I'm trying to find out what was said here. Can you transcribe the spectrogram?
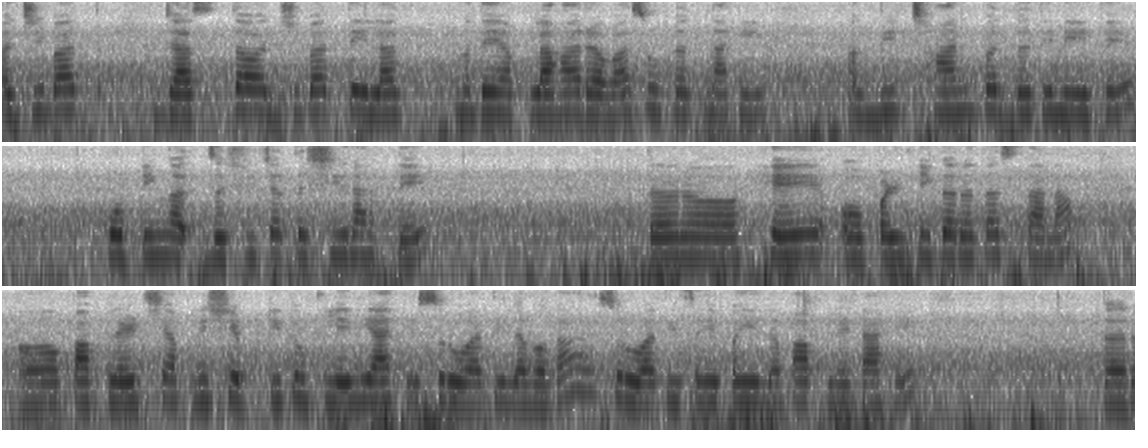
अजिबात जास्त अजिबात तेलामध्ये आपला हा रवा सुटत नाही. अगदी छान पद्धतीने इथे कोटिंग जशीच्या तशी राहते. तर हे पलटी करत असताना पापलेटची आपली शेपटी तुटलेली आहे सुरुवातीला बघा. सुरुवातीचं हे पहिलं पापलेट आहे. तर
